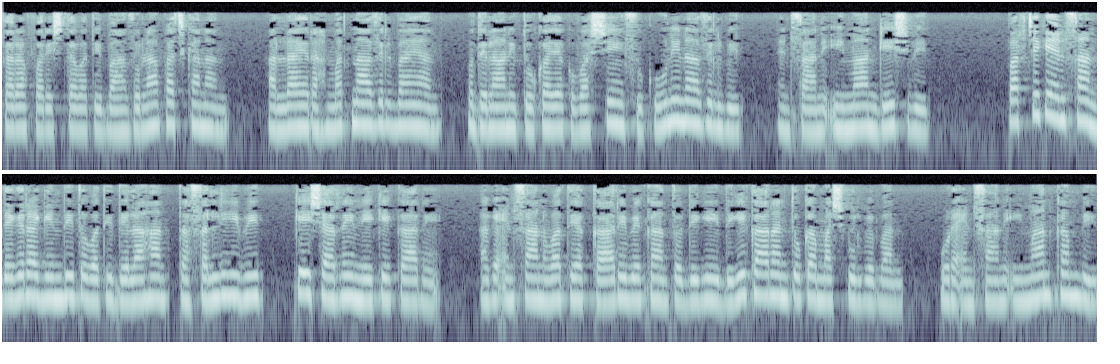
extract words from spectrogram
سرا فرشتہ وتی بانزولا پچ کنند اللہ رحمت نازل بیان۔ و دلانی تو کا یک وشی سکونی نازل بیت۔ انسان ایمان گیش بیت۔ پرچے کے انسان دیگرا گندی تو وتی دلاہان تسلی بیت کے شرنی نیکے کاریں۔ اگر انسان وط یا کاری بکن تو دیگی دیگی کارن تو کا مشغول بے بند اڑا انسان ایمان کم بھی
